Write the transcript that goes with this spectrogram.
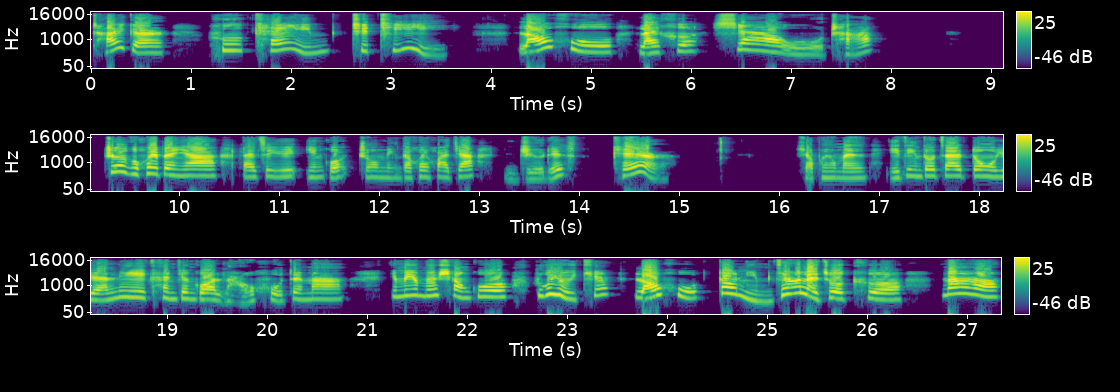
Tiger Who Came to Tea》。老虎来喝下午茶。这个绘本呀，来自于英国著名的绘画家 Judith Kerr。小朋友们一定都在动物园里看见过老虎，对吗？你们有没有想过，如果有一天老虎到你们家来做客，那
